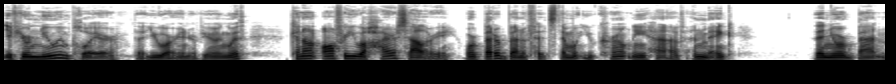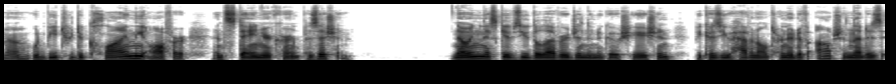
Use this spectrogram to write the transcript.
If your new employer that you are interviewing with cannot offer you a higher salary or better benefits than what you currently have and make, then your BATNA would be to decline the offer and stay in your current position. Knowing this gives you the leverage in the negotiation because you have an alternative option that is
